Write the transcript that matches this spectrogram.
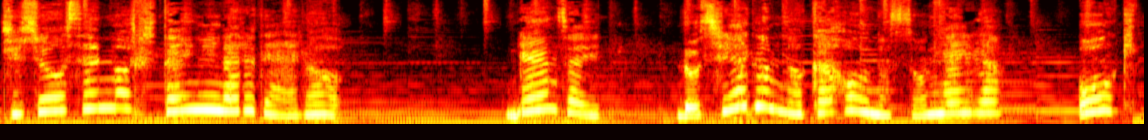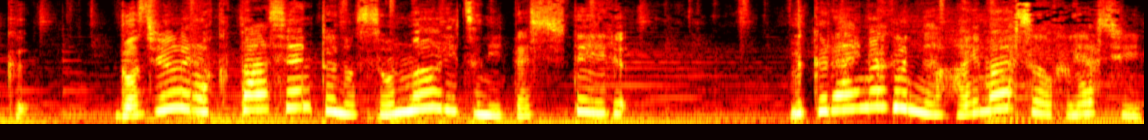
地上戦の主体になるであろう。現在、ロシア軍の下方の損害は大きく56%の損耗率に達している。ウクライナ軍がハイマースを増やし、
